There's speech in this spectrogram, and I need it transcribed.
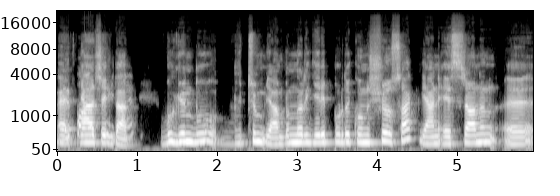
Evet gerçekten. için. Bugün bu bütün yani bunları gelip burada konuşuyorsak yani Esra'nın e,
